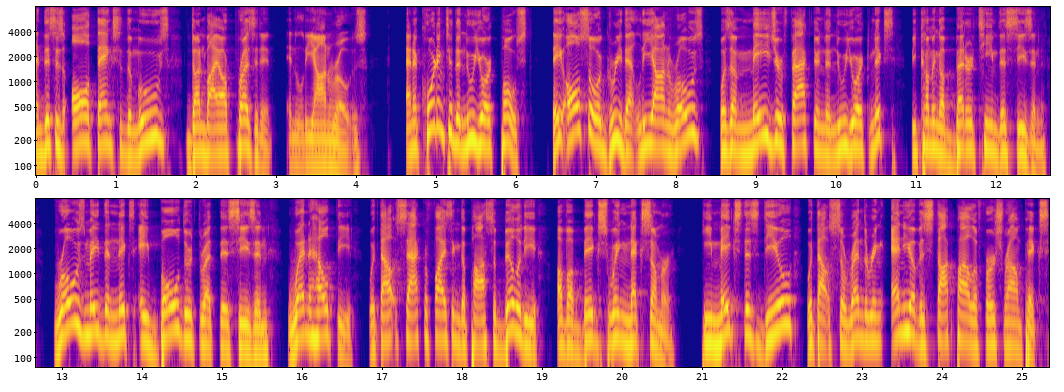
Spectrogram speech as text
And this is all thanks to the moves done by our president and Leon Rose. And according to the New York Post, they also agree that Leon Rose was a major factor in the New York Knicks becoming a better team this season. Rose made the Knicks a bolder threat this season when healthy without sacrificing the possibility of a big swing next summer. He makes this deal without surrendering any of his stockpile of first round picks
